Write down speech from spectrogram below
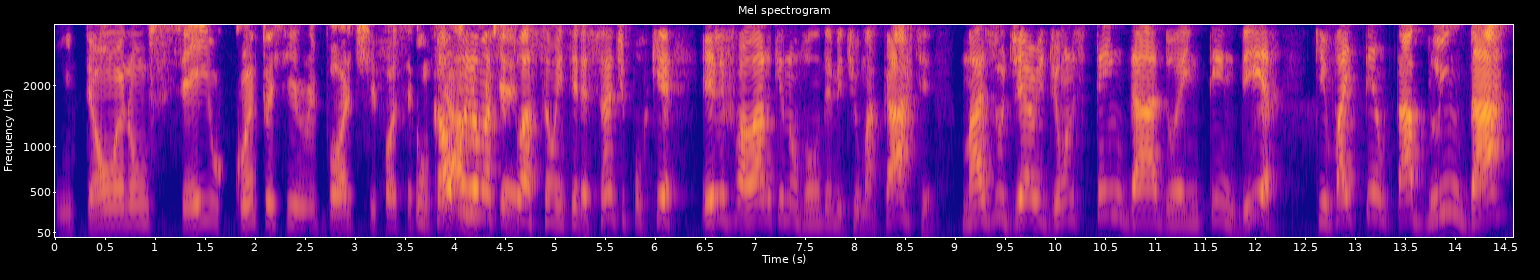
Então eu não sei o quanto esse report pode ser confiável. O Cowboys é uma porque... situação interessante porque eles falaram que não vão demitir o McCarthy, mas o Jerry Jones tem dado a entender que vai tentar blindar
